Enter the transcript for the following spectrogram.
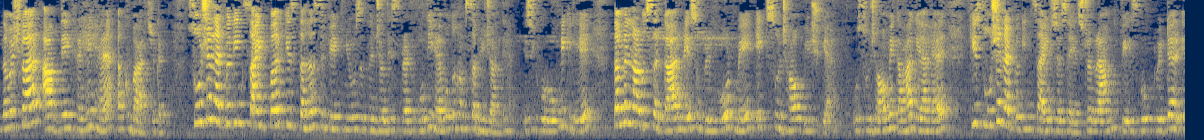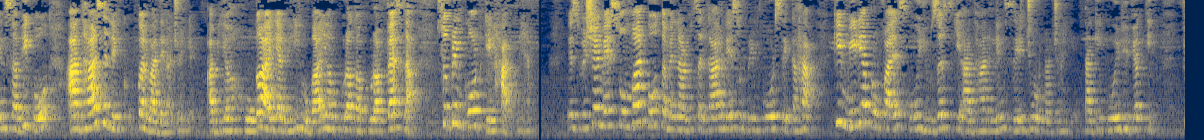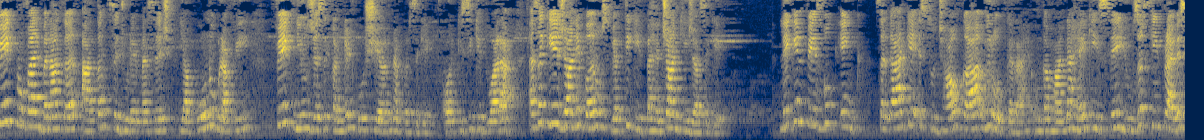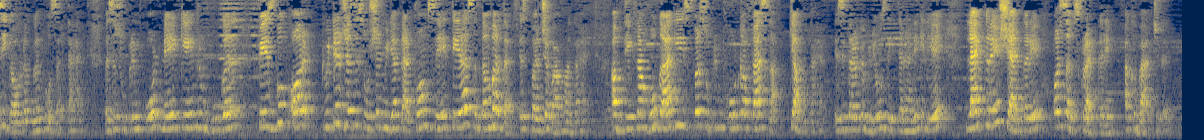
नमस्कार, आप देख रहे हैं अखबार जगत। सोशल नेटवर्किंग साइट पर किस तरह से फेक न्यूज़ इतनी जल्दी स्प्रेड होती है, वो तो हम सभी जानते हैं। इसी को रोकने के लिए तमिलनाडु सरकार ने सुप्रीम कोर्ट में एक सुझाव पेश किया है। उस सुझाव में कहा गया है कि सोशल नेटवर्किंग साइट जैसे इंस्टाग्राम फेसबुक ट्विटर इन सभी को आधार से लिंक करवा देना चाहिए। अब यह होगा या नहीं होगा, यह पूरा का पूरा फैसला सुप्रीम कोर्ट के हाथ में है। इस विषय में सोमवार को तमिलनाडु सरकार ने सुप्रीम कोर्ट से कहा कि मीडिया प्रोफाइल्स को यूज़र्स की आधार लिंक से जोड़ना चाहिए, ताकि कोई भी व्यक्ति फेक प्रोफ़ाइल बनाकर आतंक से जुड़े मैसेज या पोर्नोग्राफी फेक न्यूज़ जैसे कंटेंट को शेयर न कर सके, और किसी के द्वारा ऐसा किए जाने पर उस व्यक्ति की पहचान की जा सके। लेकिन फेसबुक इंक सरकार के इस सुझाव का विरोध कर रहा है। उनका मानना है कि इससे यूज़र्स की प्राइवेसी का उल्लंघन हो सकता है। वैसे कोर्ट ने केंद्र गूगल, फेसबुक और ट्विटर जैसे सोशल मीडिया प्लेटफॉर्म से 13 सितंबर तक इस पर जवाब मांगा है। अब देखना होगा कि इस पर सुप्रीम कोर्ट का फैसला क्या होता है। इसी तरह के वीडियोस देखते रहने के लिए लाइक करें शेयर करें और सब्सक्राइब करें। अखबार जगत।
